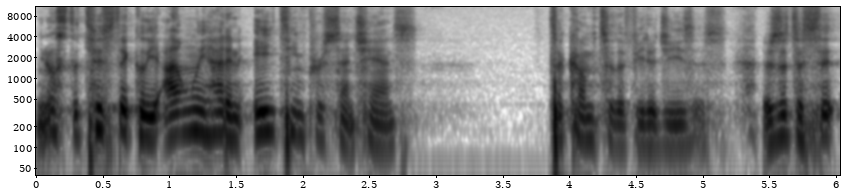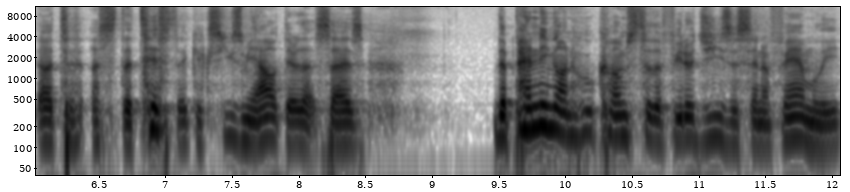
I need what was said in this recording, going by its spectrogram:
You know, statistically, I only had an 18% chance to come to the feet of Jesus. There's a, t- a, t- a statistic, excuse me, out there that says, depending on who comes to the feet of Jesus in a family,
